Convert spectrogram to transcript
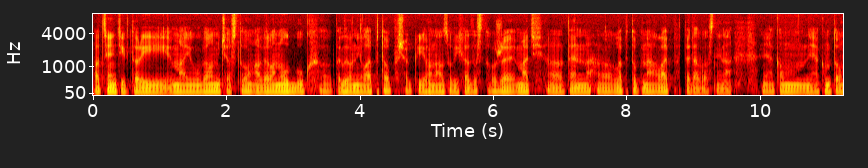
pacienti, ktorí majú veľmi často a veľa notebook, tzv. laptop, však jeho názov vychádza z toho, že mať ten laptop na lab, teda vlastne na nejakom, nejakom tom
